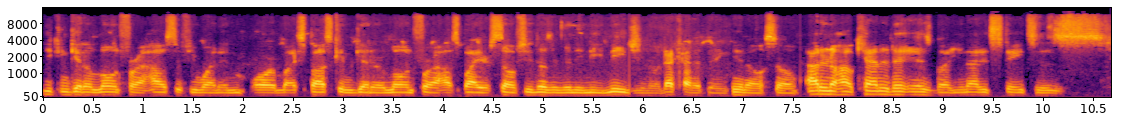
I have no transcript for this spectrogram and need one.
you can get a loan for a house if you want, and or my spouse can get a loan for a house by herself. She doesn't really need me, you know, that kind of thing. You know, so I don't know how Canada is, but United States is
